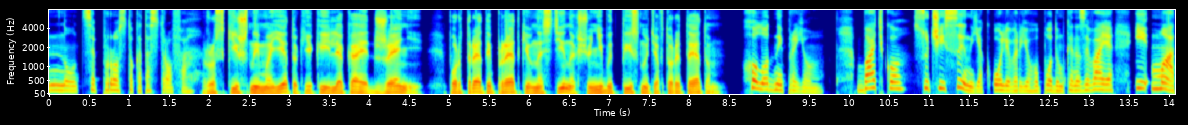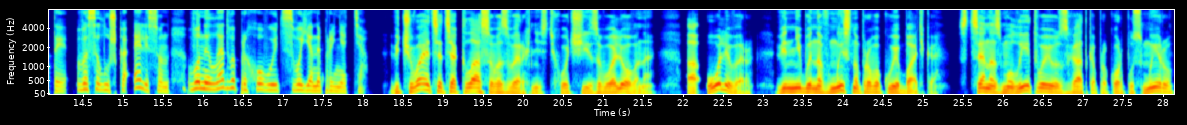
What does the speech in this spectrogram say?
ну, це просто катастрофа. Розкішний маєток, який лякає Дженні, портрети предків на стінах, що ніби тиснуть авторитетом. Холодний прийом. Батько, сучий син, як Олівер його подумки називає, і мати, веселушка Елісон, вони ледве приховують своє неприйняття. Відчувається ця класова зверхність, хоч і завуальована. А Олівер, він ніби навмисно провокує батька. Сцена з молитвою, згадка про корпус миру.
